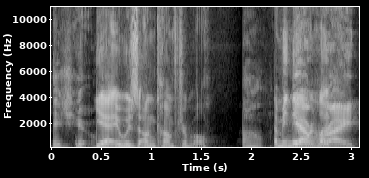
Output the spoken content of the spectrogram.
Did you? yeah, it was uncomfortable. Oh. I mean, they yeah, weren't like, right.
